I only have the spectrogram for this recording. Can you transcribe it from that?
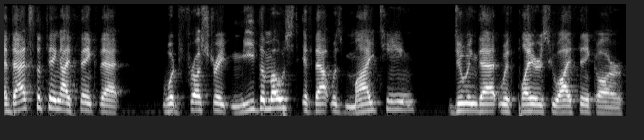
And that's the thing I think that would frustrate me the most if that was my team doing that with players who I think are,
